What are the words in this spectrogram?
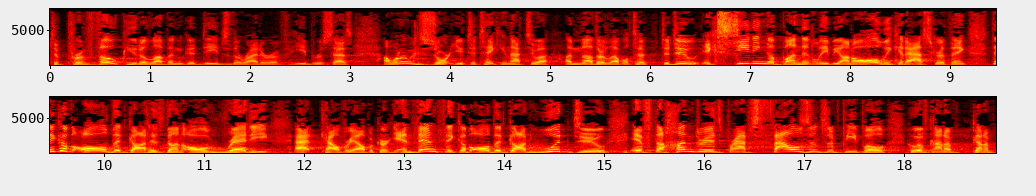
to provoke you to love and good deeds, the writer of Hebrews says. I want to exhort you to taking that to a, another level, to, to do exceeding abundantly beyond all we could ask or think. Think of all that God has done already at Calvary Albuquerque, and then think of all that God would do if the hundreds, perhaps thousands of people who have kind of, kind of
